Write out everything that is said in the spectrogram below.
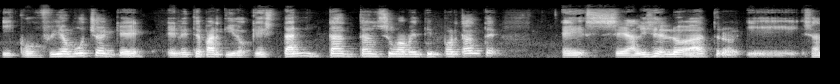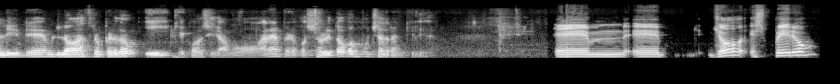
Y confío mucho en que en este partido, que es tan, tan, tan sumamente importante, eh, se alineen los astros y se alineen los astros, perdón, y que consigamos ganar, pero sobre todo con mucha tranquilidad. Em, eh, yo espero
